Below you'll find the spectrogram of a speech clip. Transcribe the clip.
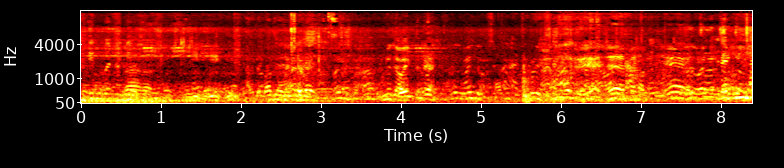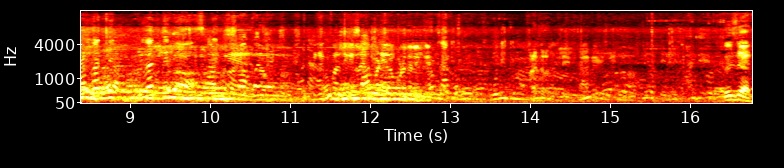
ತಿಂದು ಬನ್ನಿ ನೀವು ಇವತ್ತು ಇವತ್ತು சார்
